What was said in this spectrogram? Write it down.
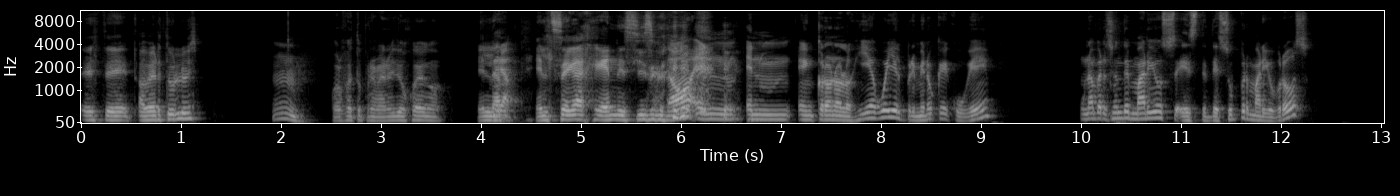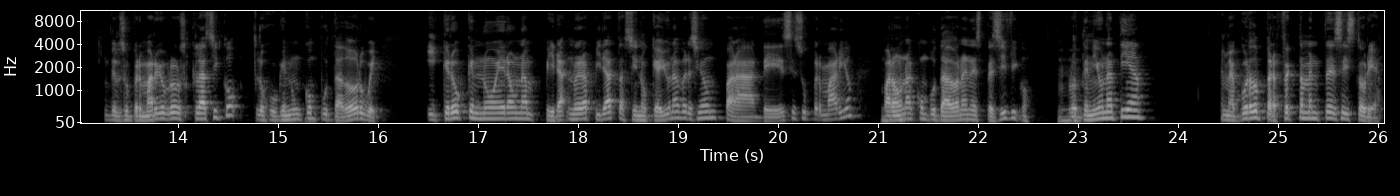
Este, a ver tú, Luis, Mm. ¿cuál fue tu primer videojuego? Mira. el Sega Genesis, güey. No, en, en, en cronología, güey, el primero que jugué, una versión de Mario, este, de Super Mario Bros. Del Super Mario Bros. clásico, lo jugué en un computador, güey. Y creo que no era una pira- no era pirata, sino que hay una versión para, de ese Super Mario para una computadora en específico. Lo tenía una tía. Me acuerdo perfectamente de esa historia.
